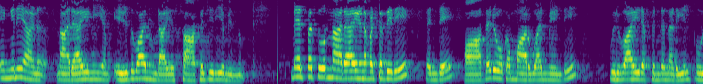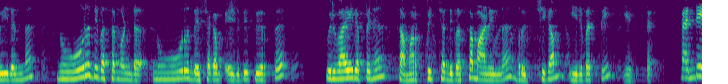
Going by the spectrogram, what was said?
എങ്ങനെയാണ് നാരായണീയം എഴുതുവാനുണ്ടായ സാഹചര്യമെന്നും? മേൽപ്പത്തൂർ നാരായണ ഭട്ടതിരെ തന്റെ പാദരോഗം മാറുവാൻ വേണ്ടി ഗുരുവായൂരപ്പന്റെ നടയിൽ പോയിരുന്ന് നൂറ് ദിവസം കൊണ്ട് നൂറ് ദശകം എഴുതി തീർത്ത് ഗുരുവായൂരപ്പന് സമർപ്പിച്ച ദിവസമാണിന്ന് വൃശ്ചികം ഇരുപത്തി എട്ട് തന്റെ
